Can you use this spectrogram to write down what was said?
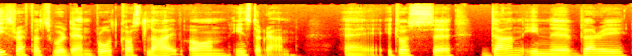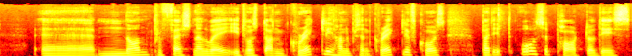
These raffles were then broadcast live on Instagram. Uh, it was uh, done in a very uh, non-professional way. It was done correctly, 100% correctly, of course, but it also part of this.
